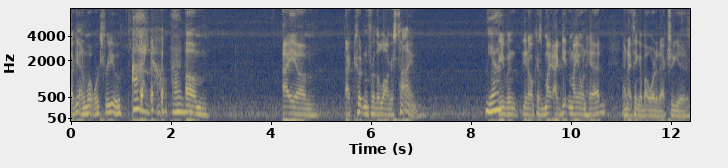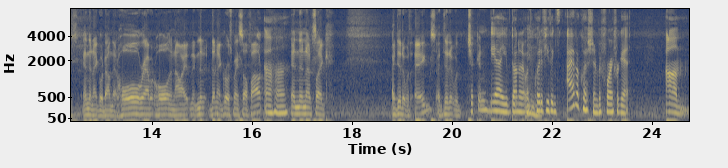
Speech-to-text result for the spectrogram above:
again, what works for you? I know. I know. Um, I um, I couldn't for the longest time. yeah. Even you know, because my I get in my own head and I think about what it actually is, and then I go down that whole rabbit hole, and now I then, then I gross myself out, Uh-huh. and then that's like. I did it with eggs. I did it with chicken. Yeah, you've done it with quite a few things. I have a question before I forget. Um,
